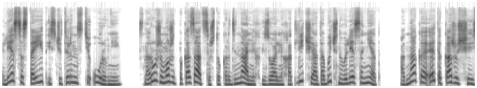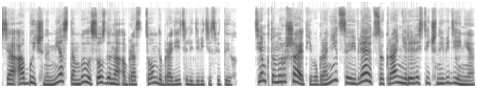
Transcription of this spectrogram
Лес состоит из 14 уровней. Снаружи может показаться, что кардинальных визуальных отличий от обычного леса нет. Однако это кажущееся обычным местом было создано образцом добродетели девяти святых. Тем, кто нарушает его границы, являются крайне реалистичные видения,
